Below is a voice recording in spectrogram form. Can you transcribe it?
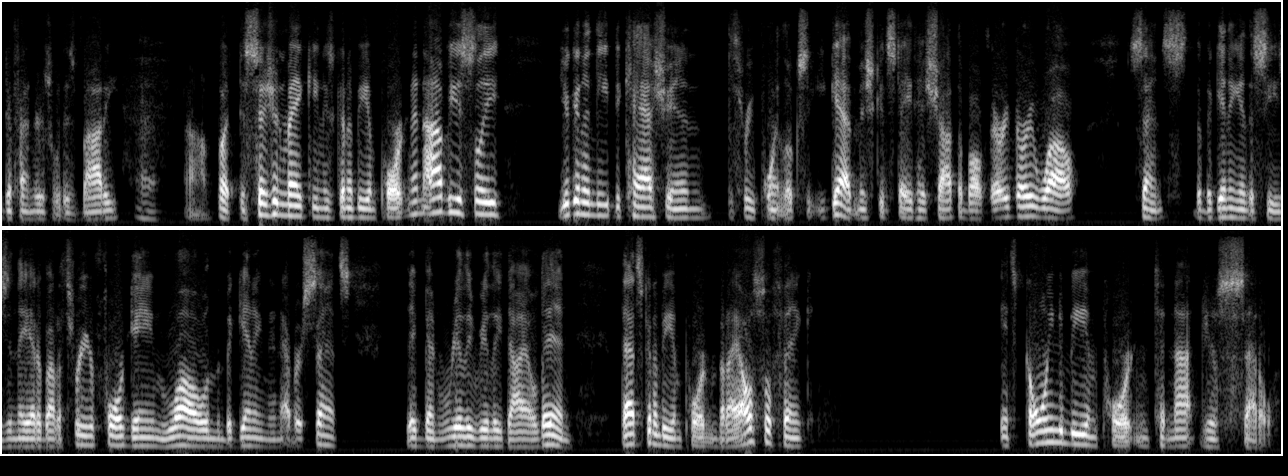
defenders with his body. Uh-huh. Uh, but decision making is going to be important, and obviously, you're going to need to cash in the three point looks that you get. Michigan State has shot the ball very, very well since the beginning of the season. They had about a three or four game lull in the beginning, and ever since they've been really, really dialed in. That's going to be important. But I also think it's going to be important to not just settle.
